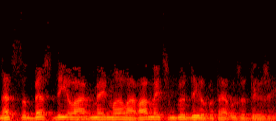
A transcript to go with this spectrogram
That's the best deal I ever made in my life. I made some good deals, but that was a doozy.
